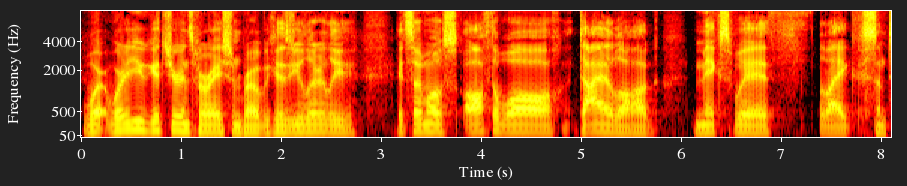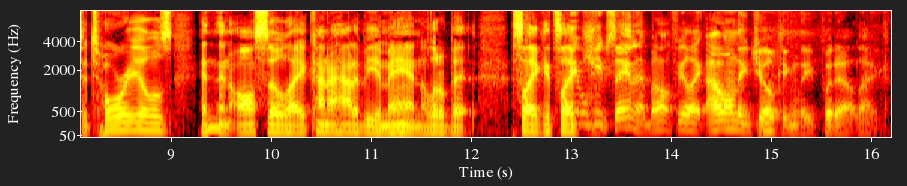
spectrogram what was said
Where where do you get your inspiration, bro? Because you literally, it's the most off the wall dialogue mixed with like some tutorials, and then also like kind of how to be a man a little bit. It's like it's like People keep saying that, but I don't feel like I only jokingly put out like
